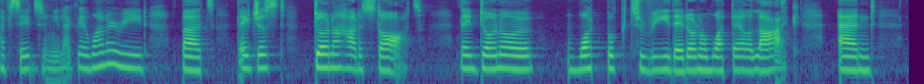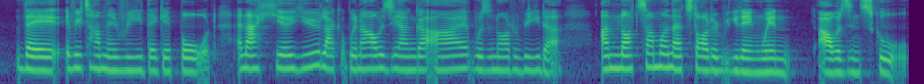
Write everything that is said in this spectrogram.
have said to me, like, they want to read, but they just don't know how to start. They don't know what book to read. They don't know what they'll like. And they every time they read they get bored. And I hear you, like when I was younger, I was not a reader. I'm not someone that started reading when I was in school.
